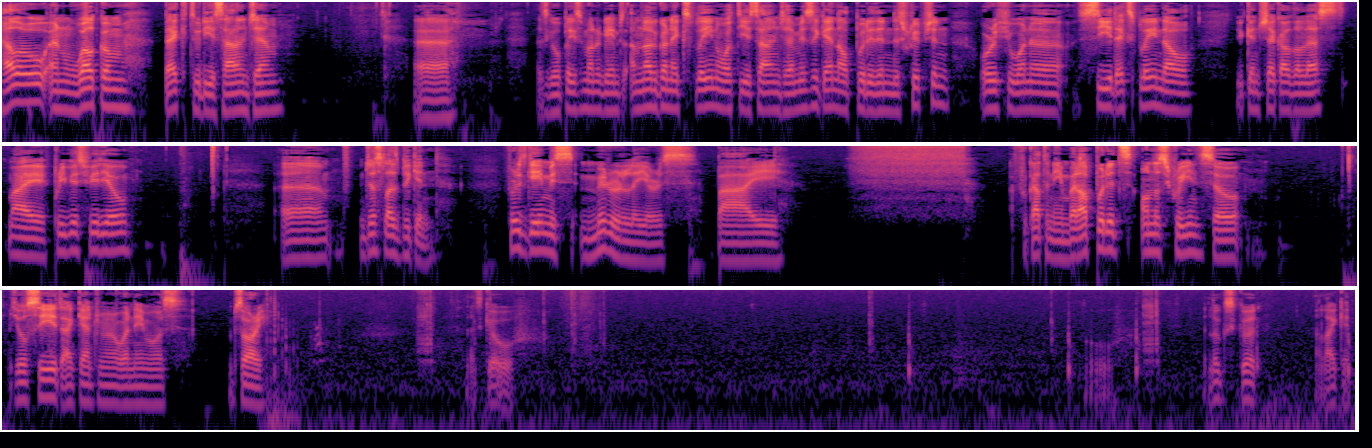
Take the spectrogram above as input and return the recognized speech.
Hello and welcome back to the Asylum Jam. Uh, let's go play some other games. I'm not gonna explain what the Asylum Jam is again. I'll put it in the description, or if you wanna see it explained, I'll you can check out the last my previous video. Um, just let's begin. First game is Mirror Layers by I forgot the name, but I'll put it on the screen so you'll see it. I can't remember what name it was. I'm sorry. Let's go. Ooh, it looks good. I like it.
